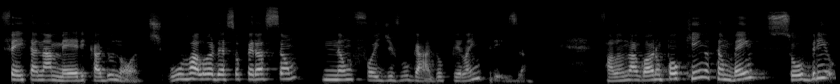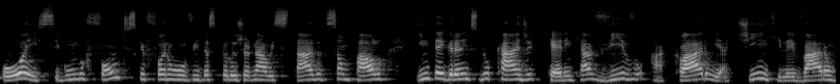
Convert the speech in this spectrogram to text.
feita na América do Norte. O valor dessa operação não foi divulgado pela empresa. Falando agora um pouquinho também sobre Oi, segundo fontes que foram ouvidas pelo jornal Estado de São Paulo, integrantes do CAD querem que a Vivo, a Claro e a TIM, que levaram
